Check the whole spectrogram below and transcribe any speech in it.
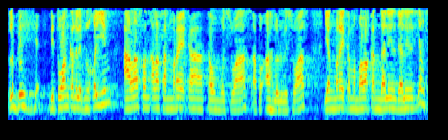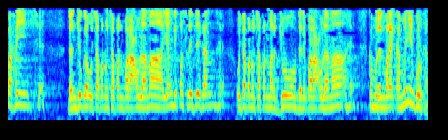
lebih dituangkan oleh Ibnu Qayyim alasan-alasan mereka kaum wiswas atau ahlul wiswas yang mereka membawakan dalil-dalil yang sahih dan juga ucapan-ucapan para ulama yang diperselisihkan ucapan-ucapan marjuh dari para ulama kemudian mereka menyimpulkan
